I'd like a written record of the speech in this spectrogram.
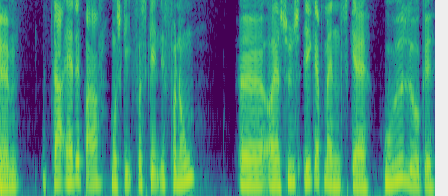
Øh, der er det bare måske forskelligt for nogen. Øh, og jeg synes ikke, at man skal udelukke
